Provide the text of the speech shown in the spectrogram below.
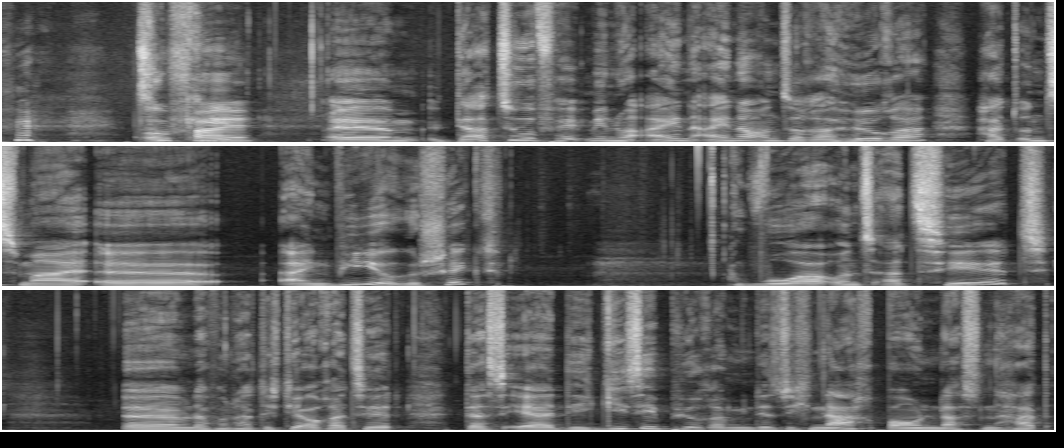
Zufall. Ähm, dazu fällt mir nur ein, einer unserer Hörer hat uns mal äh, ein Video geschickt, wo er uns erzählt, ähm, davon hatte ich dir auch erzählt, dass er die Gizeh-Pyramide sich nachbauen lassen hat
